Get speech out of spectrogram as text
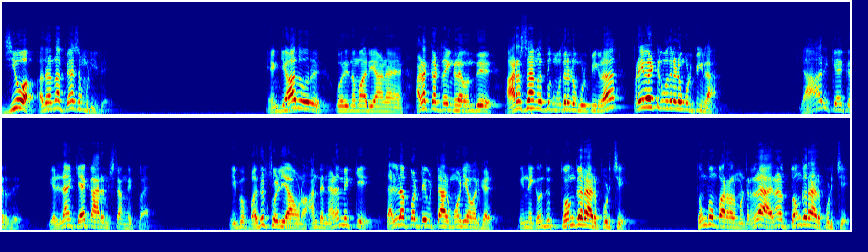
ஜியோ அதெல்லாம் பேச முடியுது. எங்கேயாவது ஒரு ஒரு இந்த மாதிரியான அறக்கட்டளைங்களை வந்து அரசாங்கத்துக்கு முதலிடம் கொடுப்பீங்களா? ப்ரைவேட்டுக்கு முதலிடம் கொடுப்பீங்களா? யார் கேட்குறது எல்லாம் கேட்க ஆரம்பிச்சிட்டாங்க இப்போ. இப்போ பதில் சொல்லி ஆகணும். அந்த நிலைமைக்கு தள்ளப்பட்டு விட்டார் மோடி அவர்கள். இன்றைக்கி வந்து தொங்குறாரு பிடிச்சி. தொங்கும் பாராளுமன்றம்ல அதனால் தொங்குறாரு பிடிச்சி.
